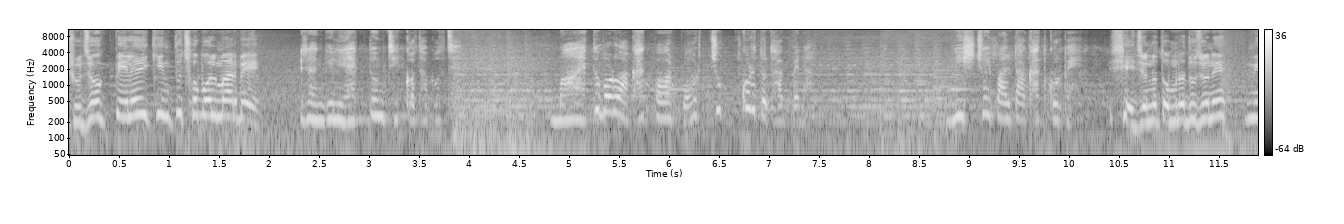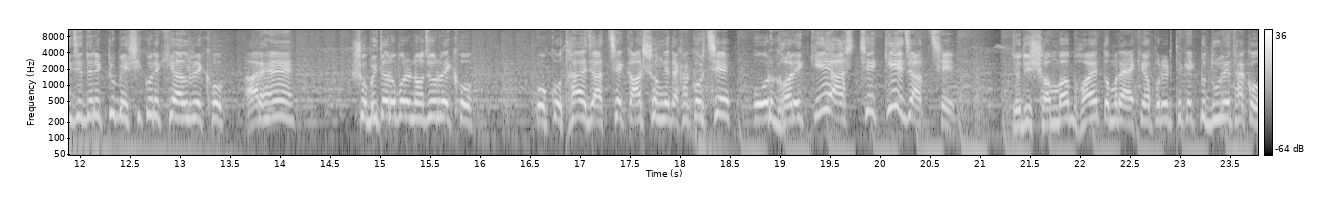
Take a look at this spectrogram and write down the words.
সুযোগ পেলেই কিন্তু ছবল মারবে রঙ্গিলি একদম ঠিক কথা বলছে মা এত বড় আঘাত পাওয়ার পর চুপ করে তো থাকবে না নিশ্চয়ই পাল্টা আঘাত করবে সেই জন্য তোমরা দুজনে নিজেদের একটু বেশি করে খেয়াল রেখো। আর হ্যাঁ সবিতার উপরে নজর রেখো। ও কোথায় যাচ্ছে কার সঙ্গে দেখা করছে ওর ঘরে কে আসছে কে যাচ্ছে? যদি সম্ভব হয় তোমরা একে অপরের থেকে একটু দূরে থাকো।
